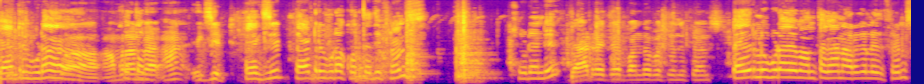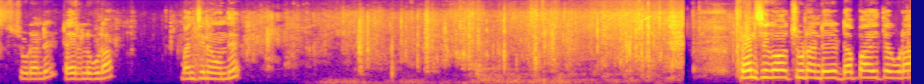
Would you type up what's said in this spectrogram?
బ్యాటరీ కూడా ఎగ్జిట్ ఎగ్జిట్ బ్యాటరీ కూడా కొత్తది ఫ్రెండ్స్ చూడండి. బ్యాటరీ అయితే బందోబస్తు ఉంది ఫ్రెండ్స్. టైర్లు కూడా ఏం అంతగానే అరగలేదు ఫ్రెండ్స్. చూడండి టైర్లు కూడా మంచిగా ఉంది. ఫ్రెండ్స్ ఇగో చూడండి డబ్బా అయితే కూడా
